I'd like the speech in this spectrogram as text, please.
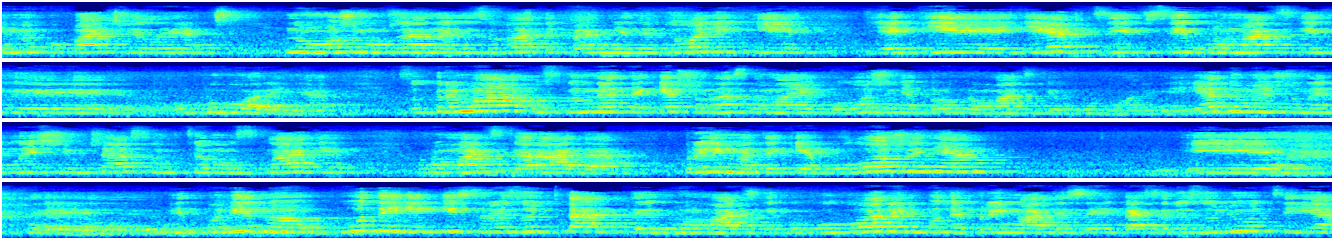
і ми побачили, ну можемо вже аналізувати певні недоліки, які є в цих всіх громадських е, обговореннях. Зокрема, основне таке, що в нас немає положення про громадські обговорення. Я думаю, що найближчим часом в цьому складі громадська рада прийме таке положення. І е, відповідно буде якийсь результат тих громадських обговорень, буде прийматися якась резолюція.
